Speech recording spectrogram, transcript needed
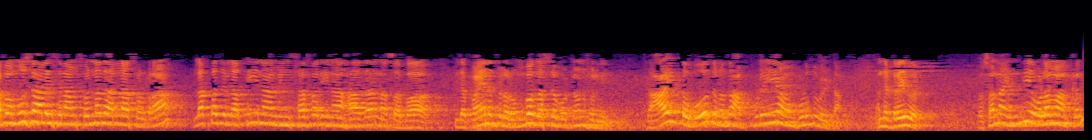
அப்போ மூசா அலி இஸ்லாம் சொன்னது அல்லாஹ் சொல்கிறான் லக்கது லக்கீனா மின் சஃபரினா ஹாதா நசபா இந்த பயணத்தில் ரொம்ப கஷ்டப்பட்டோம்னு சொல்லி. இந்த ஆயத்தை ஓதுனதும் அப்படியே அவன் குடுந்து போயிட்டான். அந்த டிரைவர். இப்போ சொன்னால் இந்திய உலமாக்கள்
